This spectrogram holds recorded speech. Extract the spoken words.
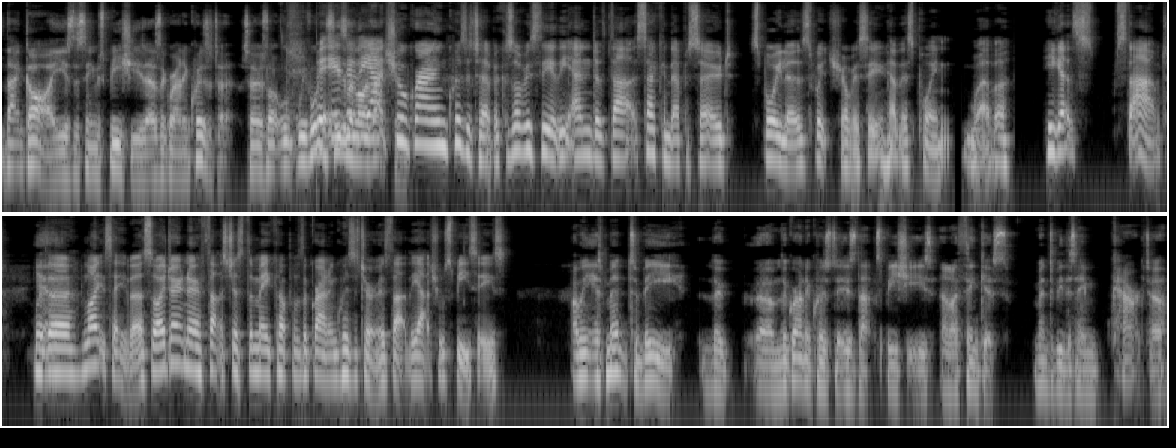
That guy is the same species as the Grand Inquisitor, so it's like well, we've already But seen is it the live actual action. Grand Inquisitor? Because obviously at the end of that second episode, spoilers, which obviously at this point, whatever, he gets stabbed with Yeah. a lightsaber. So I don't know if that's just the makeup of the Grand Inquisitor. Is that the actual species? I mean, it's meant to be the um, the Grand Inquisitor is that species, and I think it's meant to be the same character.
